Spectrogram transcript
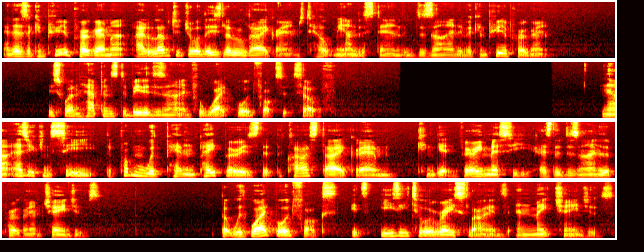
And as a computer programmer, I love to draw these little diagrams to help me understand the design of a computer program. This one happens to be the design for Whiteboard Fox itself. Now, as you can see, the problem with pen and paper is that the class diagram can get very messy as the design of the program changes. But with Whiteboard Fox, it's easy to erase lines and make changes.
